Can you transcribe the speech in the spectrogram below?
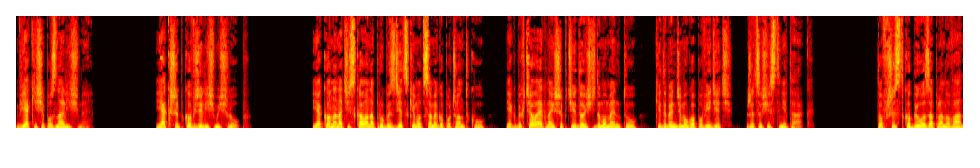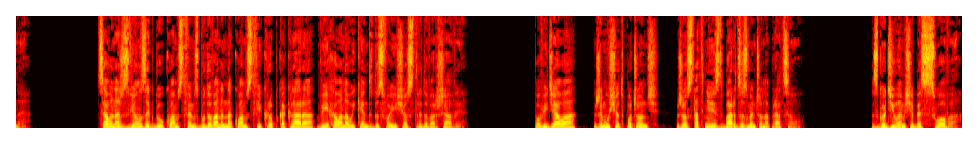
w jaki się poznaliśmy. Jak szybko wzięliśmy ślub. Jak ona naciskała na próby z dzieckiem od samego początku, jakby chciała jak najszybciej dojść do momentu, kiedy będzie mogła powiedzieć, że coś jest nie tak. To wszystko było zaplanowane. Cały nasz związek był kłamstwem zbudowanym na kłamstwie. Klara wyjechała na weekend do swojej siostry do Warszawy. Powiedziała, że musi odpocząć, że ostatnio jest bardzo zmęczona pracą. Zgodziłem się bez słowa.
